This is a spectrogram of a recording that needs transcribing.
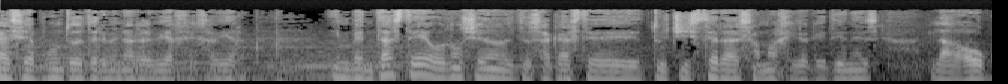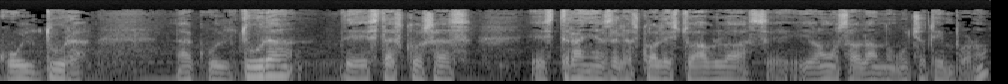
Casi a punto de terminar el viaje, Javier. ¿Inventaste o no sé dónde te sacaste de tu chistera esa mágica que tienes, la ocultura? La cultura de estas cosas extrañas de las cuales tú hablas, eh, llevamos hablando mucho tiempo, ¿no?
